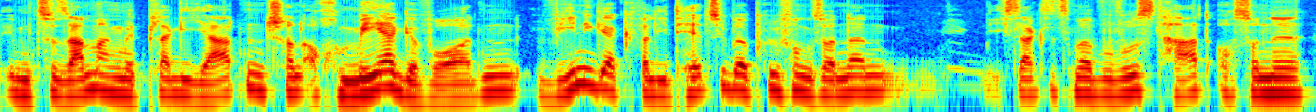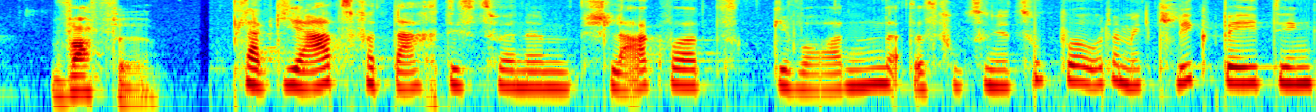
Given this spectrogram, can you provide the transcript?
im Zusammenhang mit Plagiaten schon auch mehr geworden. Weniger Qualitätsüberprüfung, sondern, ich sage es jetzt mal bewusst hart, auch so eine Waffe. Plagiatsverdacht ist zu einem Schlagwort geworden. Das funktioniert super, oder? Mit Clickbaiting.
